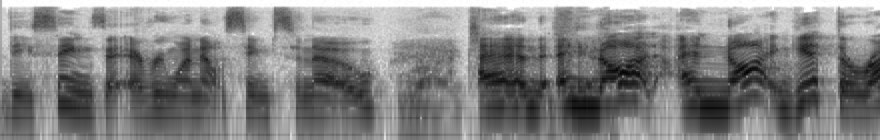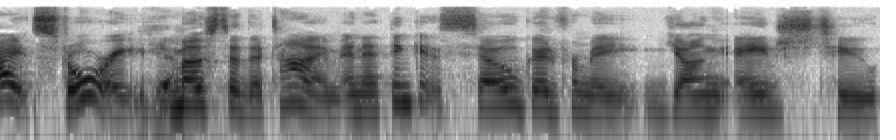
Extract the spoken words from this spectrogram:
these things that everyone else seems to know Right. and and Yeah. not and not get the right story Yeah. most of the time and i think it's so good from a young age to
